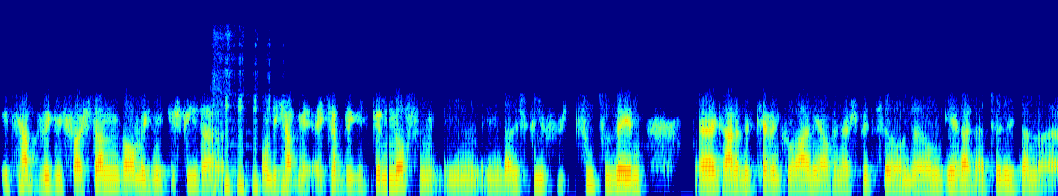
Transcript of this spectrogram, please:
ich habe wirklich verstanden, warum ich nicht gespielt habe. Und ich habe ich habe wirklich genossen, ihm, ihm beim Spiel zuzusehen. Äh, gerade mit Kevin Kurani auch in der Spitze und, äh, und Gerald natürlich dann äh,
